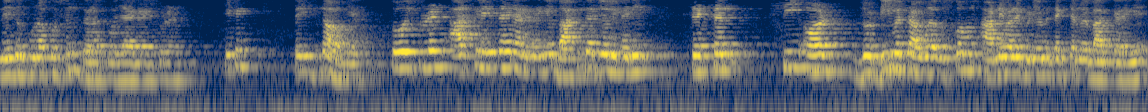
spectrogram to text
नहीं तो पूरा क्वेश्चन गलत हो जाएगा स्टूडेंट ठीक है? तो इतना हो गया। तो स्टूडेंट आज के लिए इतना ही रहने देंगे। बाकी का जो रिमेनिंग सेक्शन सी और जो डी बचा हुआ है, उसको हम आने वाले वीडियो में लेक्चर में बात करेंगे।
